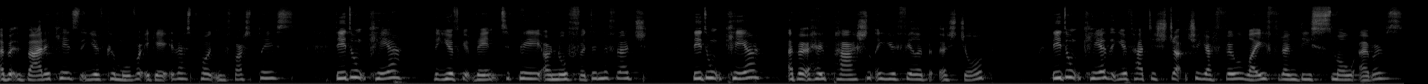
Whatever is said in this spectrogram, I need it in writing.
about the barricades that you've come over to get to this point in the first place. They don't care that you've got rent to pay or no food in the fridge. They don't care about how passionately you feel about this job. They don't care that you've had to structure your full life around these small hours.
